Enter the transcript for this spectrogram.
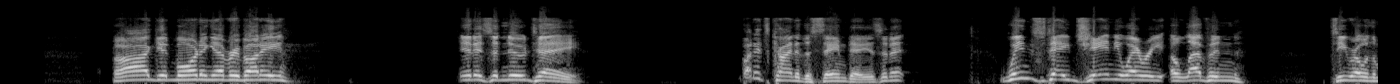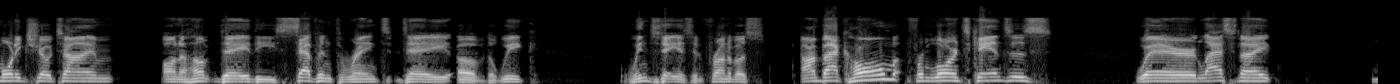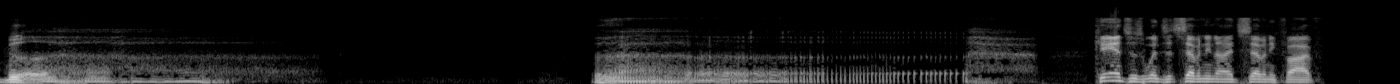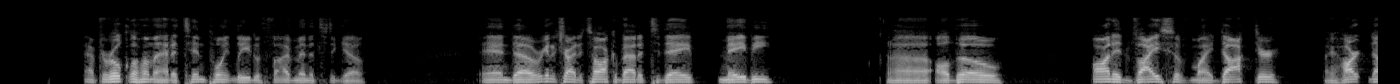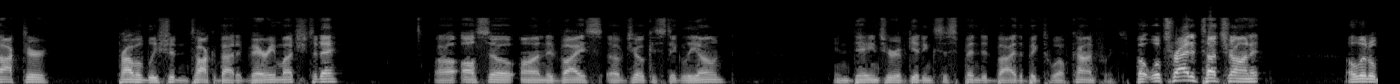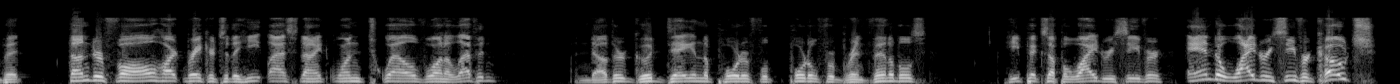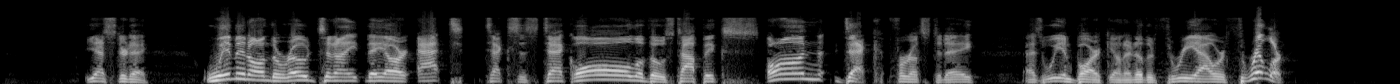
Ah, good morning, everybody. It is a new day, but it's kind of the same day, isn't it? Wednesday, January 11, zero in the morning show time on a hump day, the seventh ranked day of the week. Wednesday is in front of us. I'm back home from Lawrence, Kansas, where last night. Kansas wins at 79 75 after Oklahoma had a 10 point lead with five minutes to go. And uh, we're going to try to talk about it today, maybe. Uh, although, on advice of my doctor, my heart doctor, probably shouldn't talk about it very much today. Uh, also, on advice of Joe Castiglione, in danger of getting suspended by the Big 12 Conference. But we'll try to touch on it a little bit. Thunderfall, heartbreaker to the Heat last night, 112 111. Another good day in the portal for, portal for Brent Venables. He picks up a wide receiver and a wide receiver coach yesterday. Women on the road tonight, they are at Texas Tech. All of those topics on deck for us today as we embark on another three hour thriller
